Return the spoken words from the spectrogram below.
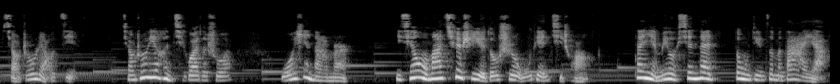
小周了解，小周也很奇怪的说：“我也纳闷儿，以前我妈确实也都是五点起床，但也没有现在动静这么大呀。”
